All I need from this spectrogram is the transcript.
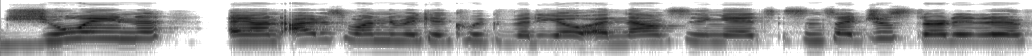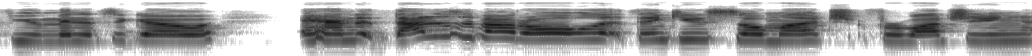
join and I just wanted to make a quick video announcing it since I just started it a few minutes ago. And that is about all. Thank you so much for watching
